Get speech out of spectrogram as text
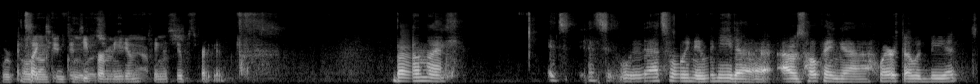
We're It's like two fifty for in medium. Chicken soup. soup's pretty good. But I'm like, it's it's that's what we need. We need. Uh, I was hoping uh, Huerta would be it.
